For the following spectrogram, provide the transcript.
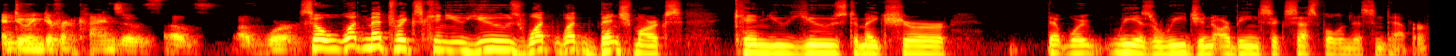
and doing different kinds of, of, of work. So, what metrics can you use? What what benchmarks can you use to make sure that we we as a region are being successful in this endeavor?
